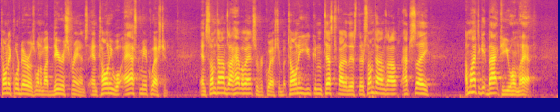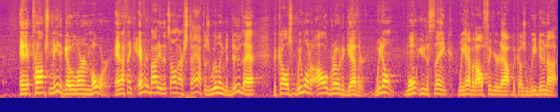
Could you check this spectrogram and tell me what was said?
Tony Cordero is one of my dearest friends, and Tony will ask me a question. And sometimes I have an answer for a question, but Tony, you can testify to this. There's sometimes I have to say, I'm going to have to get back to you on that. And it prompts me to go learn more. And I think everybody that's on our staff is willing to do that because we want to all grow together. We don't want you to think we have it all figured out because we do not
